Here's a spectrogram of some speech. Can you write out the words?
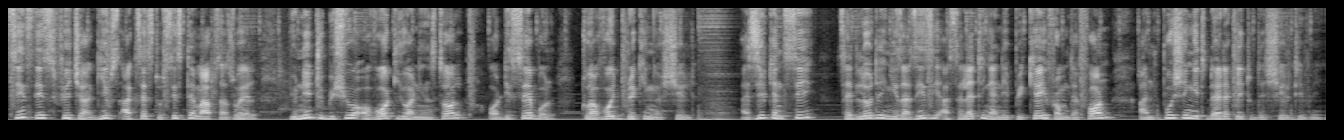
Since this feature gives access to system apps as well, you need to be sure of what you uninstall or disable to avoid breaking your Shield. As you can see, side loading is as easy as selecting an APK from the phone and pushing it directly to the Shield TV.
